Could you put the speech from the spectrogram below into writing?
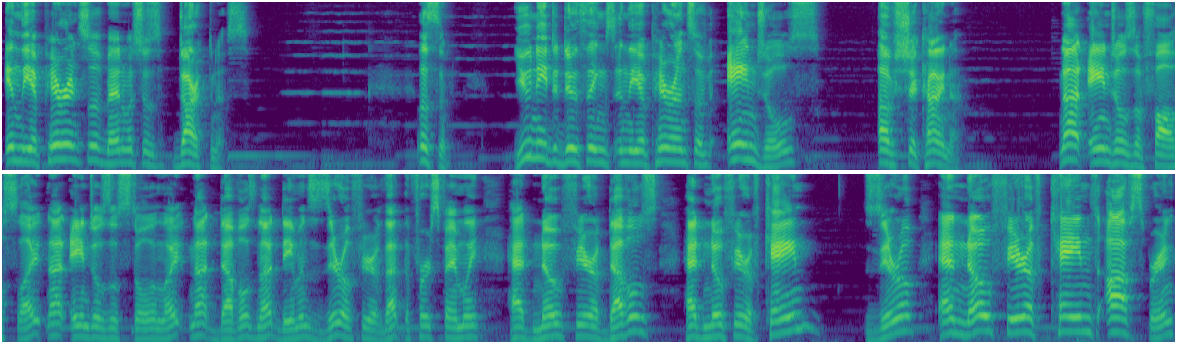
in the appearance of men, which is darkness. Listen, you need to do things in the appearance of angels of Shekinah. Not angels of false light, not angels of stolen light, not devils, not demons, zero fear of that. The first family had no fear of devils, had no fear of Cain, Zero, and no fear of Cain's offspring,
